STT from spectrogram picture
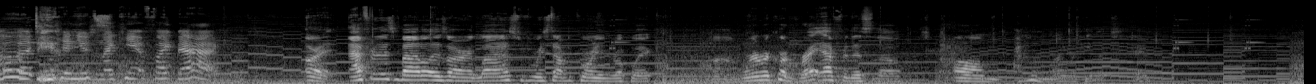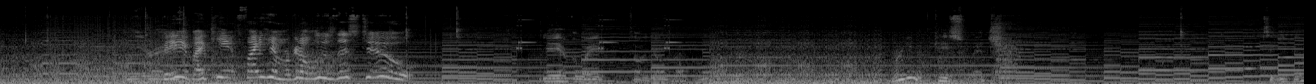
Oh, it Damn continues it. and I can't fight back. Alright, after this battle is our last before we stop recording real quick. Um, we're gonna record right after this though. Um, I don't know where he. Alright. Babe, I can't fight him. We're gonna lose this too. Yeah, you have to wait until it goes up. Where do you, can you switch? To Ethan?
